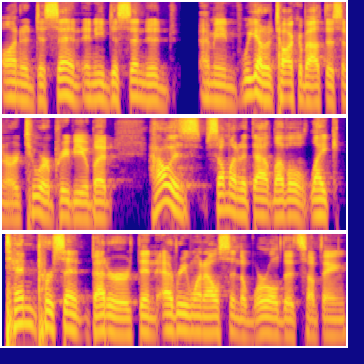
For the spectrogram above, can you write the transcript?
on a descent. And he descended. I mean, we got to talk about this in our tour preview, but how is someone at that level like 10% better than everyone else in the world at something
